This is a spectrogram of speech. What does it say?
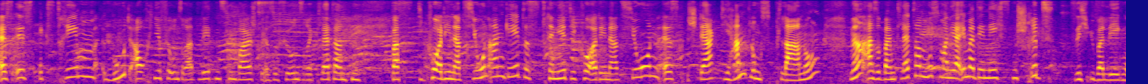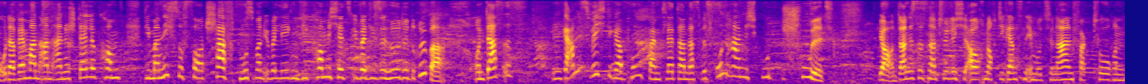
Es ist extrem gut, auch hier für unsere Athleten zum Beispiel, also für unsere Kletternden, was die Koordination angeht. Es trainiert die Koordination, es stärkt die Handlungsplanung. Ne? Also beim Klettern muss man ja immer den nächsten Schritt sich überlegen. Oder wenn man an eine Stelle kommt, die man nicht sofort schafft, muss man überlegen, wie komme ich jetzt über diese Hürde drüber. Und das ist ein ganz wichtiger Punkt beim Klettern. Das wird unheimlich gut geschult. Ja, und dann ist es natürlich auch noch die ganzen emotionalen Faktoren,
